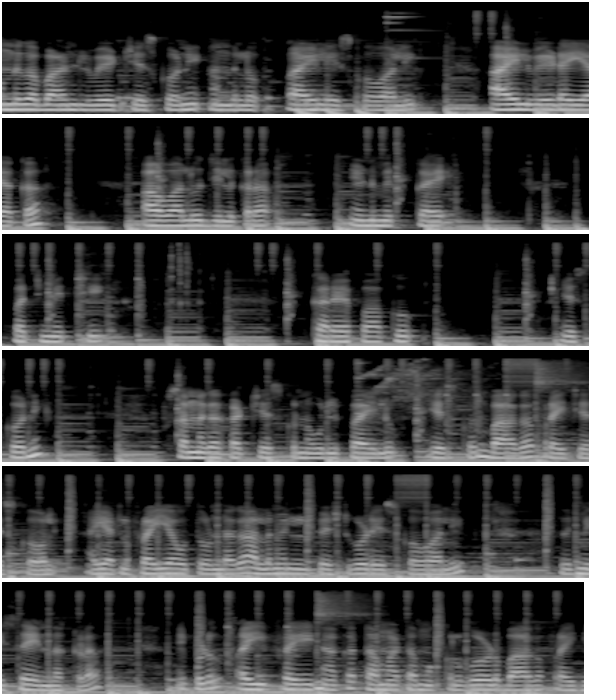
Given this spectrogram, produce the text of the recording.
ముందుగా బాండ్లు వేడి చేసుకొని అందులో ఆయిల్ వేసుకోవాలి. ఆయిల్ వేడయ్యాక ఆవాలు జీలకర్ర ఎండుమిరపకాయ పచ్చిమిర్చి కరివేపాకు వేసుకొని సన్నగా కట్ చేసుకున్న ఉల్లిపాయలు వేసుకొని బాగా ఫ్రై చేసుకోవాలి. అవి అట్లా ఫ్రై అవుతుండగా అల్లం వెల్లుల్లి పేస్ట్ కూడా వేసుకోవాలి. అది మిస్ అయింది అక్కడ. ఇప్పుడు అవి ఫ్రై అయినాక టమాటా ముక్కలు కూడా బాగా ఫ్రై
